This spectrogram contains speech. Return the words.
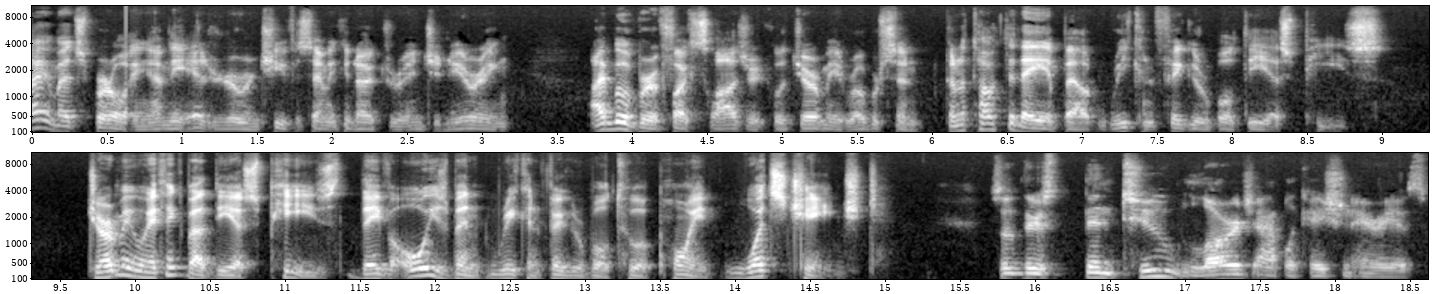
Hi, I'm Ed Sperling. I'm the editor-in-chief of Semiconductor Engineering. I'm over at Flex Logix with Jeremy Roberson. Going to talk today about reconfigurable DSPs. Jeremy, when you think about DSPs, they've always been reconfigurable to a point. What's changed? So there's been two large application areas.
